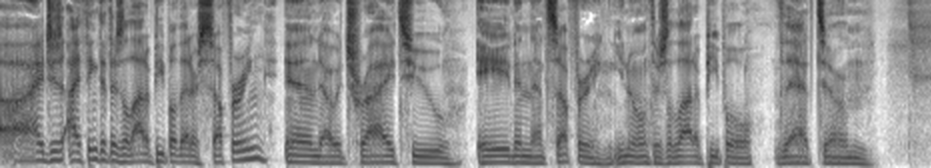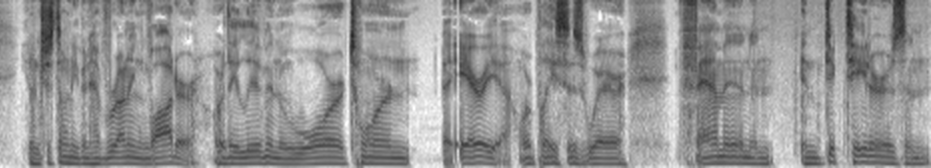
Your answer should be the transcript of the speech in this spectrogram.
I just I think that there's a lot of people that are suffering, and I would try to aid in that suffering. You know, there's a lot of people that um, you know just don't even have running water, or they live in a war torn area, or places where famine and and dictators and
